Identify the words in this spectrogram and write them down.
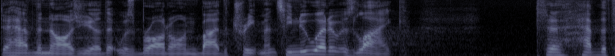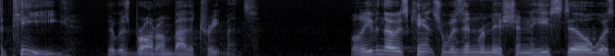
to have the nausea that was brought on by the treatments. He knew what it was like to have the fatigue that was brought on by the treatments. Well, even though his cancer was in remission, he still was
